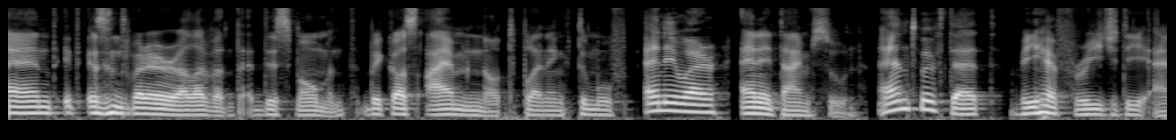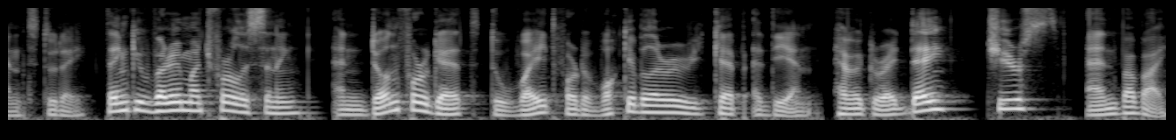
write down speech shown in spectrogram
and it isn't very relevant at this moment because I'm not planning to move anywhere anytime soon. And with that, we have reached the end today. Thank you very much for listening and don't forget to wait for the vocabulary recap at the end. Have a great day, cheers and bye bye.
